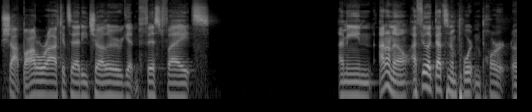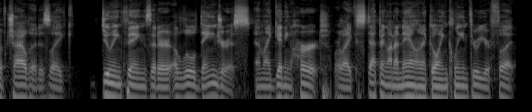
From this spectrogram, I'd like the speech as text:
shot bottle rockets at each other, getting fist fights. I mean, I don't know. I feel like that's an important part of childhood is like doing things that are a little dangerous and like getting hurt or like stepping on a nail and it going clean through your foot.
